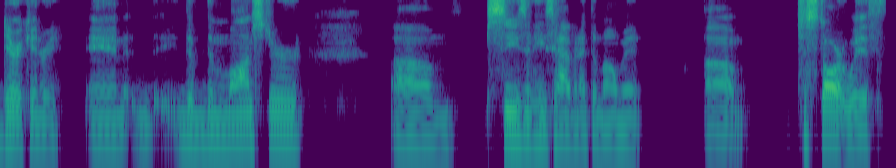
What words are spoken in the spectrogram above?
Derrick Henry and the the monster um, season he's having at the moment. Um, to start with,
